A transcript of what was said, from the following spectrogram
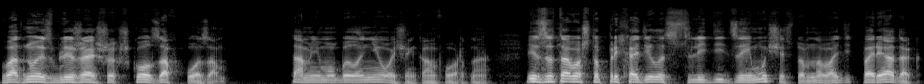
в одну из ближайших школ завхозом. Там ему было не очень комфортно. Из-за того, что приходилось следить за имуществом, наводить порядок,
